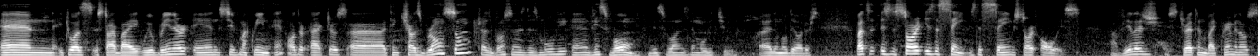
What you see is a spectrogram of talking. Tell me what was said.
and it was starred by Yul Brynner and Steve McQueen and other actors. Uh, I think Charles Bronson. Charles Bronson is this movie, and Vince Vaughn. Vince Vaughn is the movie too. I don't know the others, but is the story is the same. It's the same story always. A village is threatened by criminals,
